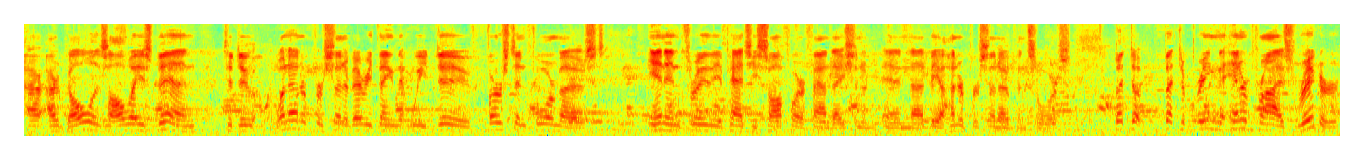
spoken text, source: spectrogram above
our, our, goal has always been to do 100% of everything that we do, first and foremost, in and through the Apache Software Foundation, and uh, be 100% open source, but to, but to bring the enterprise rigor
